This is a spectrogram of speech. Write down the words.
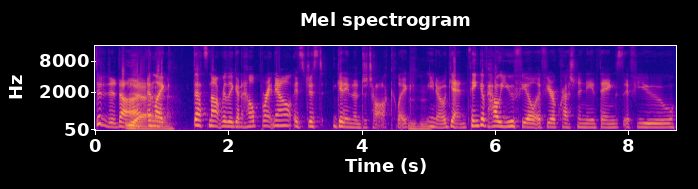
da da da da, Yeah, and like yeah. that's not really going to help right now. It's just getting them to talk. Like, Mm-hmm. you know, again, think of how you feel if you're questioning things, if you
